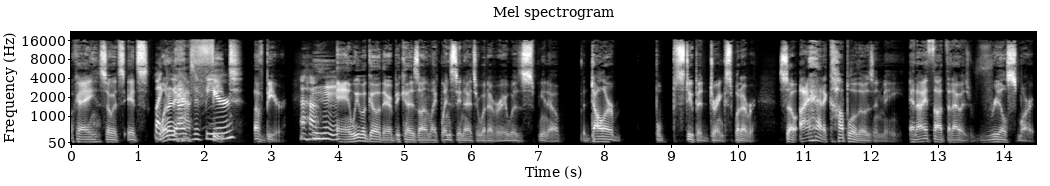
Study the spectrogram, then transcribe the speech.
Okay, so it's it's Like one and a yards half of beer? feet of beer. Uh-huh. Mm-hmm. And we would go there because on like Wednesday nights or whatever, it was, you know, dollar stupid drinks, whatever. So I had a couple of those in me and I thought that I was real smart.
